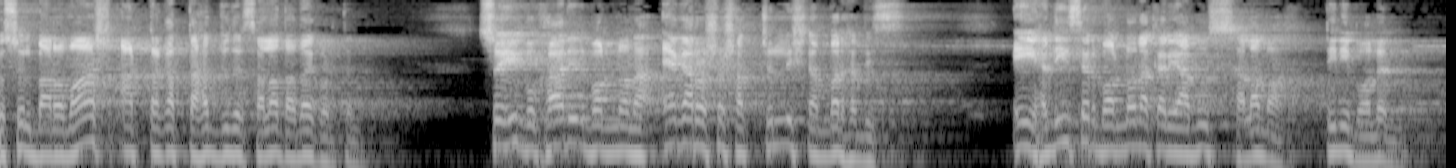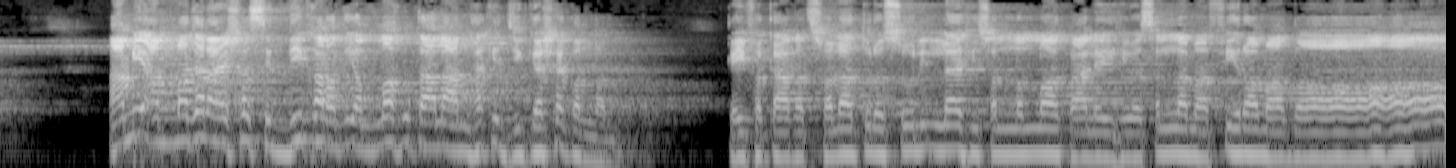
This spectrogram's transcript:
রসুল বারো মাস আট টাকার তাহাজুদের সালাদ আদায় করতেন। সেই বুখারির বর্ণনা এগারোশো সাতচল্লিশ নাম্বার হাদিস। এই হাদিসের বর্ণনাকারী আবু সালামা, তিনি বলেন, আমি আম্মাজান আয়েশা সিদ্দিকা রদি আল্লাহ তালা আনহাকে জিজ্ঞাসা করলাম كيف كانت صلاة رسول الله صلى الله عليه وسلم في رمضان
